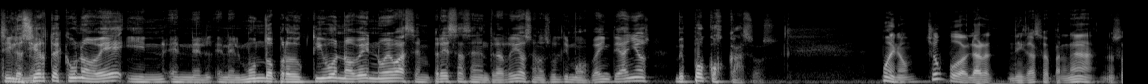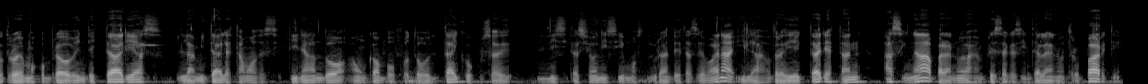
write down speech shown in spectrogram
Sí, lo cierto es que uno ve y en el, en el mundo productivo no ve nuevas empresas en Entre Ríos en los últimos 20 años, ve pocos casos. Bueno, yo puedo hablar del caso de Paraná. Nosotros hemos comprado 20 hectáreas, la mitad la estamos destinando a un campo fotovoltaico cuya licitación hicimos durante esta semana y las otras 10 hectáreas están asignadas para nuevas empresas que se instalan en nuestro parque.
